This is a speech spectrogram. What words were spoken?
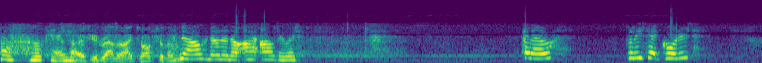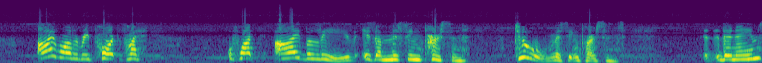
Oh, okay. Now, if you'd rather I talk to them. No, no, no, no. I, I'll do it. Hello? Police headquarters? I want to report what what I believe is a missing person. Two missing persons. Their names?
